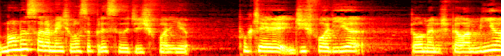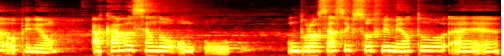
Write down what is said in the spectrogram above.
não necessariamente você precisa de disforia, porque disforia, pelo menos pela minha opinião, acaba sendo um, um processo de sofrimento é,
